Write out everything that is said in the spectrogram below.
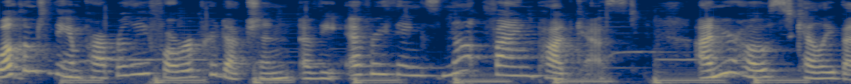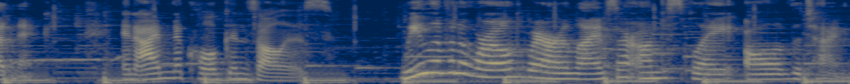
Welcome to the improperly forward production of the Everything's Not Fine podcast. I'm your host, Kelly Bednick. And I'm Nicole Gonzalez. We live in a world where our lives are on display all of the time.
